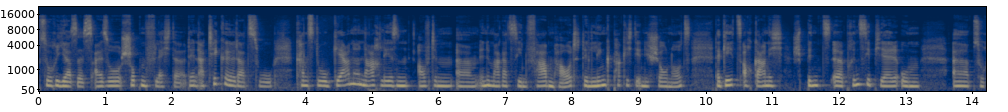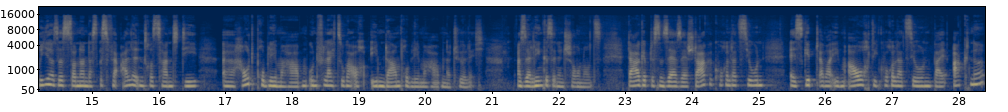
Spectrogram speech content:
Psoriasis, also Schuppenflechte. Den Artikel dazu kannst du gerne nachlesen auf dem ähm, in dem Magazin Farbenhaut. Den Link packe ich dir in die Show Notes. Da geht's auch gar nicht äh, prinzipiell um äh, Psoriasis, sondern das ist für alle interessant, die äh, Hautprobleme haben und vielleicht sogar auch eben Darmprobleme haben natürlich. Also der Link ist in den Show Notes. Da gibt es eine sehr, sehr starke Korrelation. Es gibt aber eben auch die Korrelation bei Akne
